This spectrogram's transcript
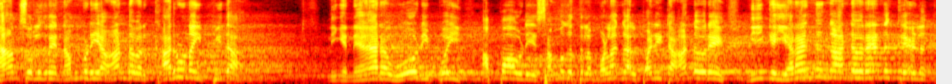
நான் சொல்லுகிறேன் நம்முடைய ஆண்டவர் கருணை பிதா. நீங்க நேராக ஓடி போய் அப்பாவுடைய சமூகத்தில் முழங்கால் பண்ணிட்டு ஆண்டவரே நீங்க இறங்குங்க ஆண்டவரேன்னு கேளுங்க.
